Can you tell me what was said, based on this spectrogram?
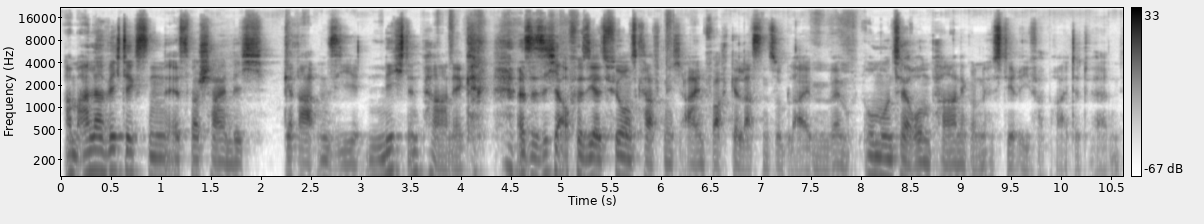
Am allerwichtigsten ist wahrscheinlich geraten Sie nicht in Panik. Es ist sicher auch für Sie als Führungskraft nicht einfach, gelassen zu bleiben, wenn um uns herum Panik und Hysterie verbreitet werden.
